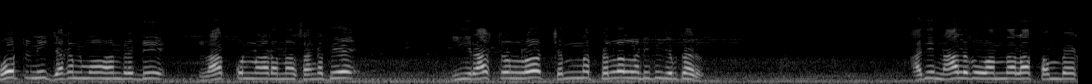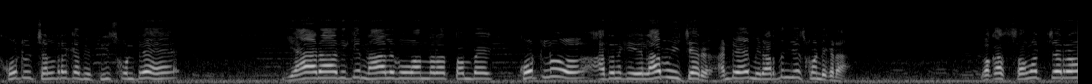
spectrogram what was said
పోర్టుని జగన్మోహన్ రెడ్డి లాక్కున్నాడన్న సంగతి ఈ రాష్ట్రంలో చిన్న పిల్లల్ని అడిగితే చెబుతారు. అది నాలుగు వందల తొంభై కోట్ల చిల్లరకి అది తీసుకుంటే ఏడాదికి నాలుగు వందల తొంభై కోట్లు అతనికి లాభం ఇచ్చారు. అంటే మీరు అర్థం చేసుకోండి ఇక్కడ. ఒక సంవత్సరం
